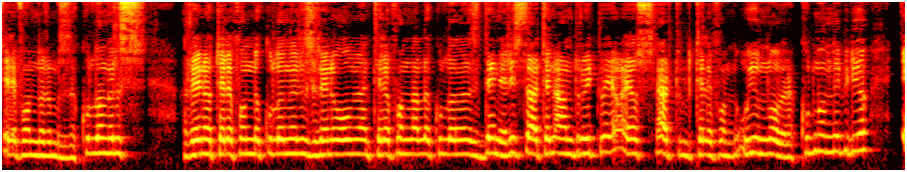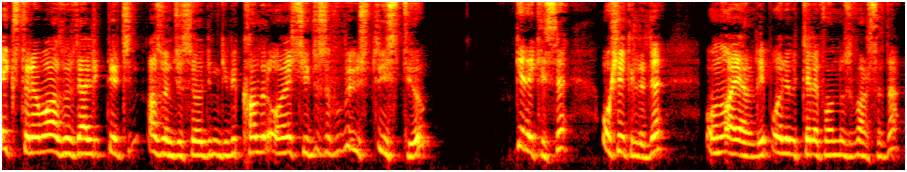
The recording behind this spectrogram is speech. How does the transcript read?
Telefonlarımızda kullanırız. Renault telefonla kullanırız. Renault olmayan telefonlarla kullanırız. Deneriz. Zaten Android ve iOS her türlü telefonla uyumlu olarak kullanılabiliyor. Ekstra bazı özellikler için az önce söylediğim gibi Color OS 7.0 ve üstü istiyor. Gerekirse o şekilde de onu ayarlayıp öyle bir telefonunuz varsa da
